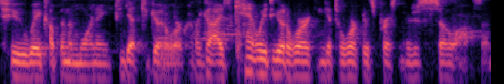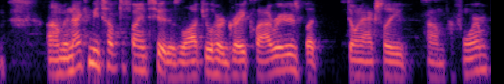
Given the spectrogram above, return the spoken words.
to wake up in the morning to get to go to work with. Like, I just can't wait to go to work and get to work with this person. They're just so awesome. Um, and that can be tough to find too. There's a lot of people who are great collaborators, but don't actually um, perform.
